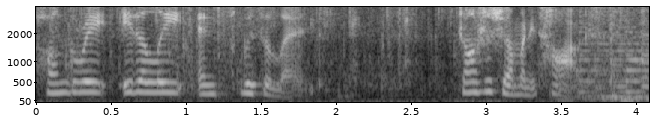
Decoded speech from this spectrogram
Hungary, Italy, and Switzerland. Zhang Shixuan Money Talks.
